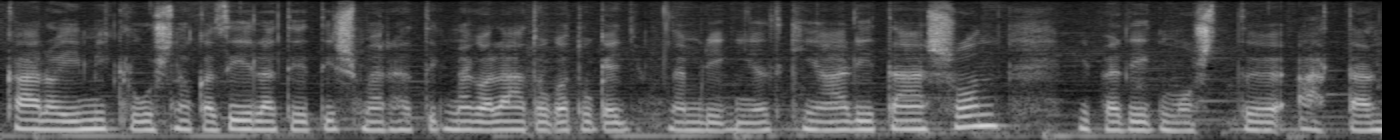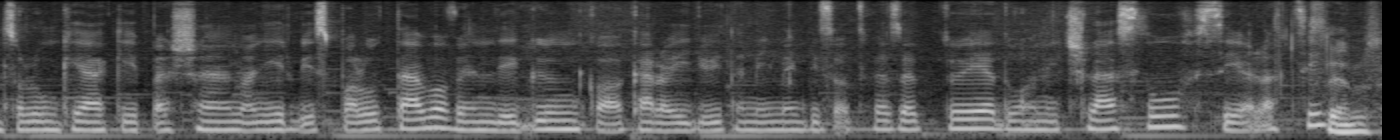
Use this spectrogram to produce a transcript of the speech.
Kárai Miklósnak az életét ismerhetik meg a látogatók egy nemrég nyílt kiállításon, mi pedig most áttáncolunk jelképesen a Nyírvíz palotába. Vendégünk a Kárai Gyűjtemény megbízott vezetője, Dohanics László. Szia, Laci! Szervusz,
